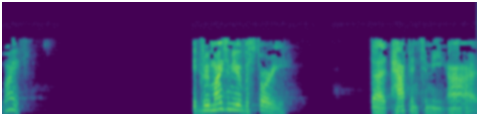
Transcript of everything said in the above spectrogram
wife. It reminds me of a story that happened to me. Uh,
